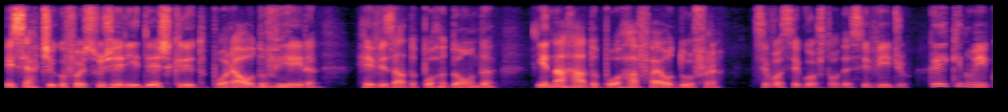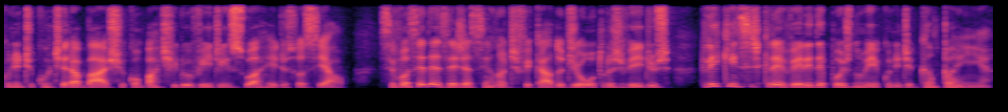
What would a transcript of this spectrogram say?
Esse artigo foi sugerido e escrito por Aldo Vieira, revisado por Donda e narrado por Rafael Dufra. Se você gostou desse vídeo, clique no ícone de curtir abaixo e compartilhe o vídeo em sua rede social. Se você deseja ser notificado de outros vídeos, clique em se inscrever e depois no ícone de campainha.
